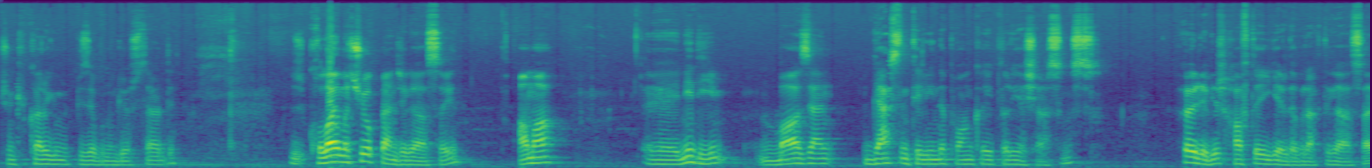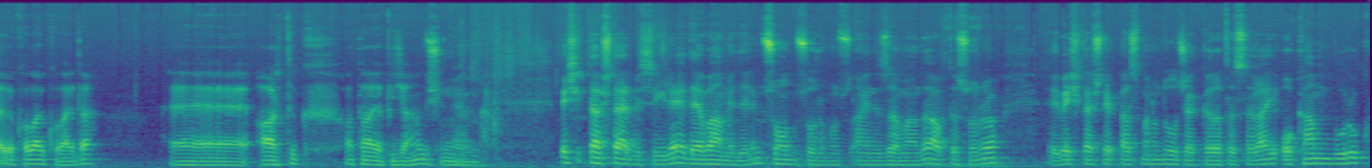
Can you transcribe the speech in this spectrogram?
Çünkü Karagümrük bize bunu gösterdi. Kolay maçı yok bence Galatasaray'ın. Ama e, ne diyeyim bazen ders niteliğinde puan kayıpları yaşarsınız. Öyle bir haftayı geride bıraktı Galatasaray ve kolay kolay da e, artık hata yapacağını düşünmüyorum ben. Beşiktaş derbisiyle devam edelim. Son sorumuz aynı zamanda. Hafta sonu e, Beşiktaş deplasmanında olacak Galatasaray. Okan Buruk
